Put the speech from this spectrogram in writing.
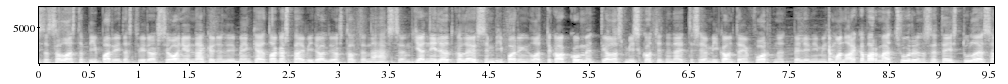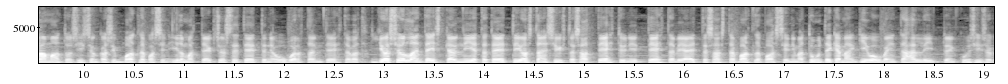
sitä sellaista piparia tästä videosta, se on jo näköinen, eli menkää takaspäin videolle, jos te olette nähdä sen. Ja niille, jotka löysivät sen piparin, niin laittakaa kommentti alas, missä te näitte sen ja mikä on teidän Fortnite-pelinimi. Ja mä oon aika varma, että suurin osa teistä tulee saamaan ton Season 8 Battle Passin ilmatteeksi, jos te teette ne overtime-tehtävät. Jos jollain teistä käy niin, että te ette jostain syystä saa tehtyä niitä tehtäviä, ette saa sitä Battle Passia, niin mä tuun tekemään giveawayn tähän liittyen, kun Season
